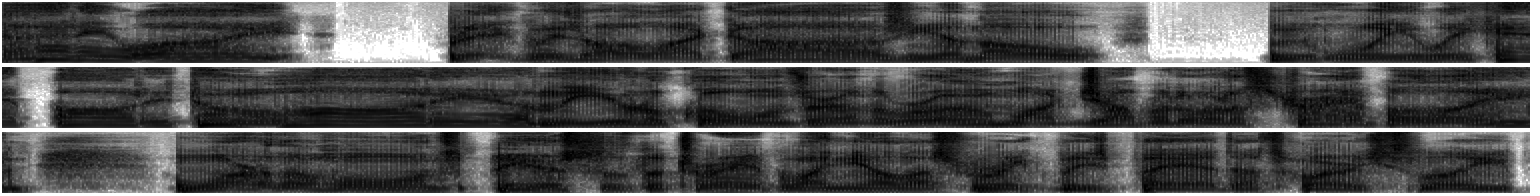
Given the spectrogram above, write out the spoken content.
anyway, Rigby's all like, guys, you know, we, we can't party too hard here. And the unicorns are in the room, like jumping on a trampoline. One of the horns pierces the trampoline. You know, that's Rigby's bed. That's where he sleeps.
